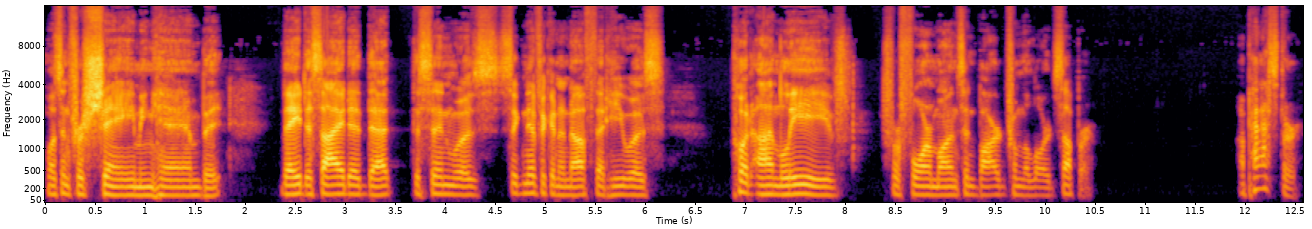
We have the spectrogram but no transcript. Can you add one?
wasn't for shaming him, but they decided that the sin was significant enough that he was put on leave for four months and barred from the Lord's Supper. A pastor.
